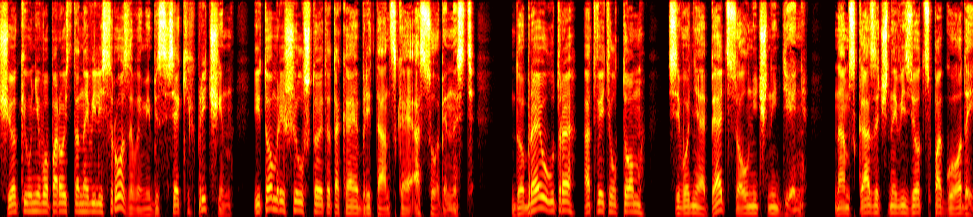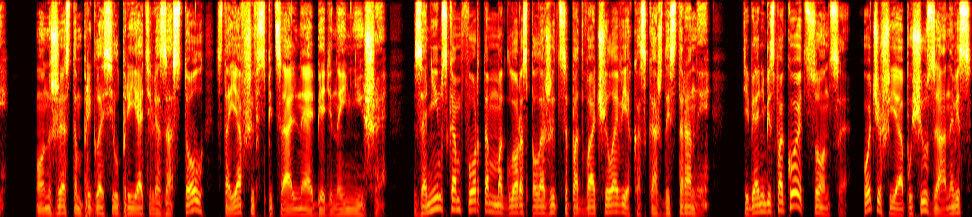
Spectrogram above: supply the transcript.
Щеки у него порой становились розовыми без всяких причин, и Том решил, что это такая британская особенность. «Доброе утро», — ответил Том. «Сегодня опять солнечный день. Нам сказочно везет с погодой». Он жестом пригласил приятеля за стол, стоявший в специальной обеденной нише. За ним с комфортом могло расположиться по два человека с каждой стороны. «Тебя не беспокоит солнце? Хочешь, я опущу занавес?»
